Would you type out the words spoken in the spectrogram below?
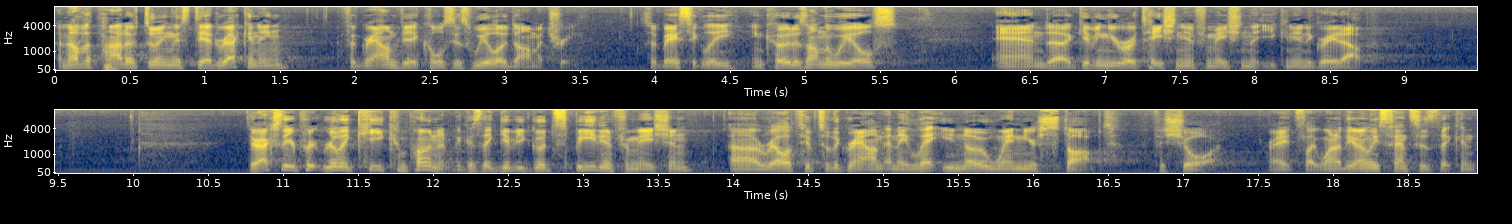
Another part of doing this dead reckoning for ground vehicles is wheel odometry. So basically, encoders on the wheels and uh, giving you rotation information that you can integrate up. They're actually a really key component because they give you good speed information uh, relative to the ground and they let you know when you're stopped for sure right? It's like one of the only sensors that can,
